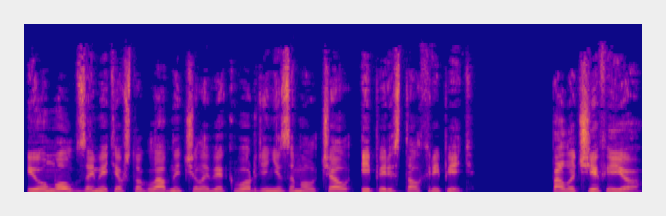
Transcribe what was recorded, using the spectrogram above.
и умолк, заметив, что главный человек в ордене замолчал и перестал хрипеть. Получив ее,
